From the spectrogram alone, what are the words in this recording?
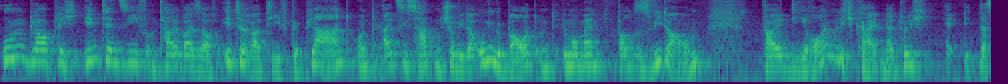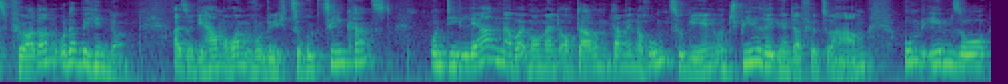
unglaublich intensiv und teilweise auch iterativ geplant. Und als sie es hatten, schon wieder umgebaut. Und im Moment bauen sie es wieder um, weil die Räumlichkeiten natürlich äh, das fördern oder behindern. Also die haben Räume, wo du dich zurückziehen kannst. Und die lernen aber im Moment auch darum, damit noch umzugehen und Spielregeln dafür zu haben, um eben so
